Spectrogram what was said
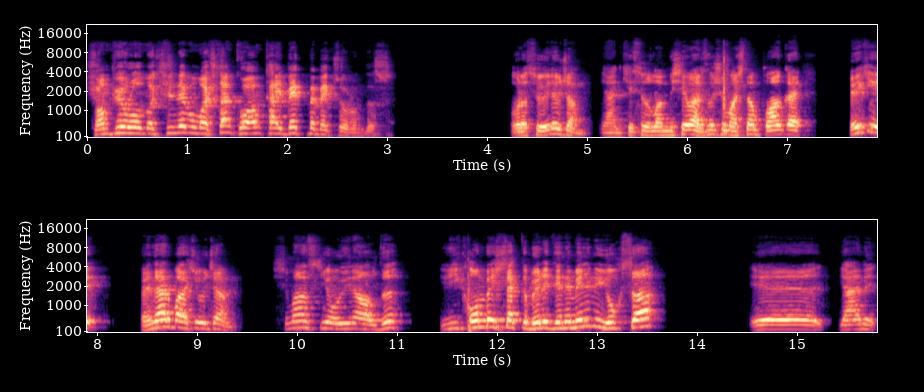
Şampiyon olmak için de bu maçtan puan kaybetmemek zorundasın. Orası öyle hocam. Yani kesin olan bir şey varsa şu maçtan puan kay. Peki Fenerbahçe hocam Şimanski'yi oyuna aldı. İlk 15 dakika böyle denemeli mi yoksa eee, yani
